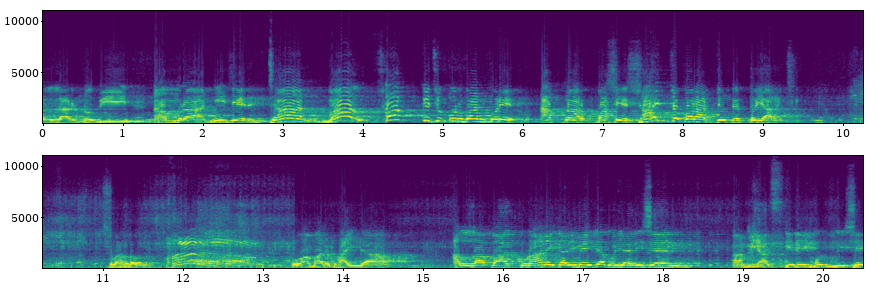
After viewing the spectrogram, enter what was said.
আল্লাহর নবী, আমরা নিজের জান, মাল সব কিছু কুরবান করে আপনার পাশে সাহায্য করার জন্য তৈয়ার আছি। ও আমার ভাইরা আল্লাহ পাক কোরআনে কারিমে এটা বইলা দিছেন, আমি আজকের এই মজলিসে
